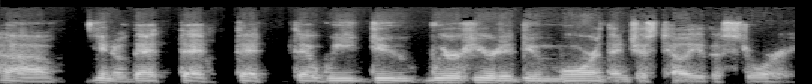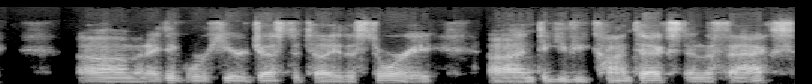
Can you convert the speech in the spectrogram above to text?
uh, you know that that that that we do. We're here to do more than just tell you the story. Um, and I think we're here just to tell you the story uh, and to give you context and the facts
